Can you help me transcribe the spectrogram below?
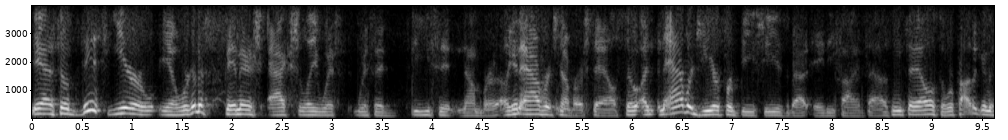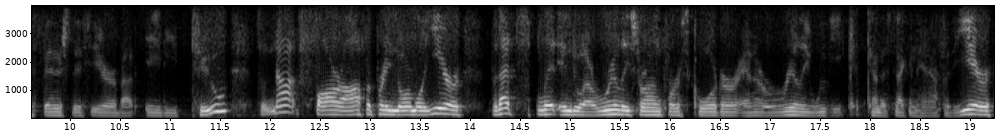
Yeah, so this year, you know, we're going to finish actually with with a decent number, like an average number of sales. So an average year for BC is about 85,000 sales. So we're probably going to finish this year about 82. So not far off a pretty normal year. But that's split into a really strong first quarter and a really weak kind of second half of the year.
